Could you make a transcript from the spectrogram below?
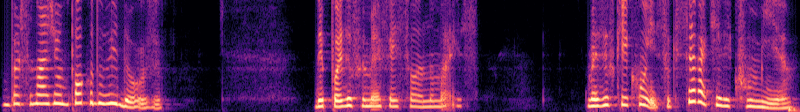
um personagem um pouco duvidoso. Depois eu fui me afeiçoando mais. Mas eu fiquei com isso. O que será que ele comia?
